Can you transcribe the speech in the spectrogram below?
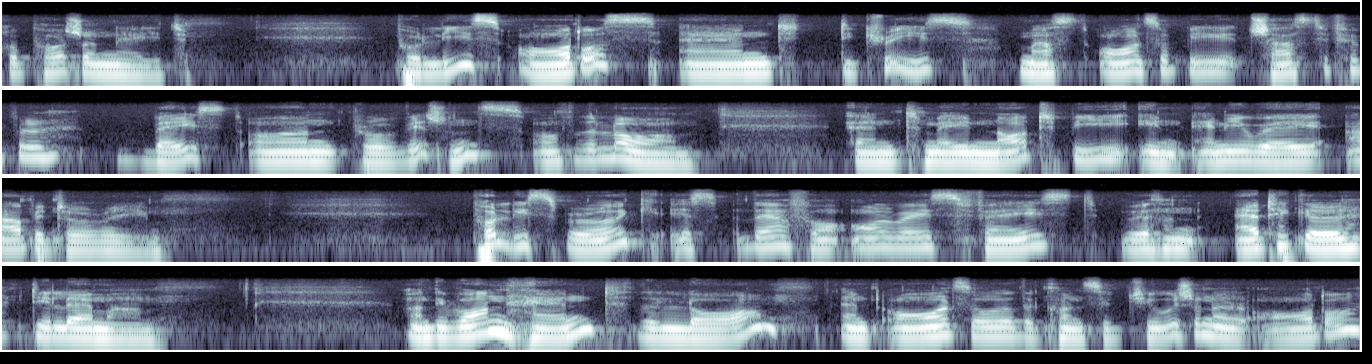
proportionate. Police orders and decrees must also be justifiable based on provisions of the law and may not be in any way arbitrary. Police work is therefore always faced with an ethical dilemma. On the one hand, the law and also the constitutional order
